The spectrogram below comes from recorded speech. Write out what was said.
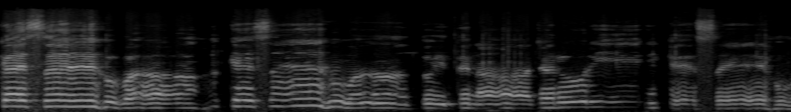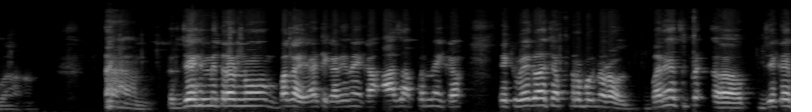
कैसे हुआ कैसे हुआ? तू इतना जरूरी कैसे हुआ? तर जय हिंद मित्रांनो बघा या ठिकाणी नाही का आज आपण नाही का एक वेगळा चॅप्टर बघणार आहोत. बऱ्याच जे काही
